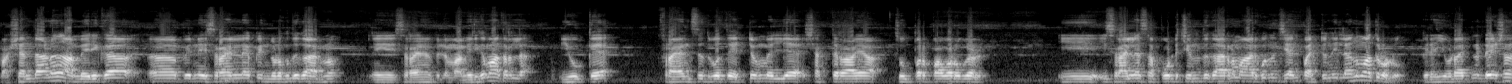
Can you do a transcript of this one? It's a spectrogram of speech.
പക്ഷെ എന്താണ് അമേരിക്ക പിന്നെ ഇസ്രായേലിനെ പിന്തുണക്കുന്നത് കാരണം ഇസ്രായേൽ പിന്നെ അമേരിക്ക മാത്രമല്ല യു കെ ഫ്രാൻസ് ഇതുപോലത്തെ ഏറ്റവും വലിയ ശക്തരായ സൂപ്പർ പവറുകൾ ഈ ഇസ്രായേലിനെ സപ്പോർട്ട് ചെയ്യുന്നത് കാരണം ആർക്കൊന്നും ചെയ്യാൻ പറ്റുന്നില്ല എന്ന് മാത്രമേ ഉള്ളൂ. പിന്നെ യുണൈറ്റഡ് നേഷൻ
